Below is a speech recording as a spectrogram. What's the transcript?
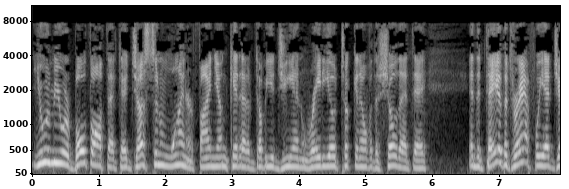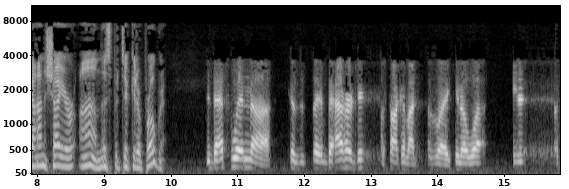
you and me were both off that day. Justin Weiner, fine young kid out of WGN Radio, took in over the show that day. And the day of the draft, we had Jon Scheyer on this particular program. That's when, because I heard Jay was talking about, I was like, you know what, he doesn't have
